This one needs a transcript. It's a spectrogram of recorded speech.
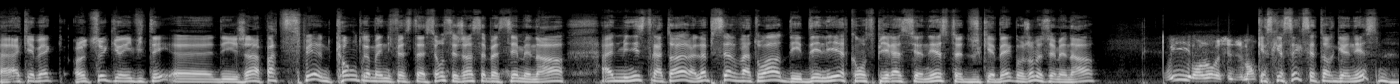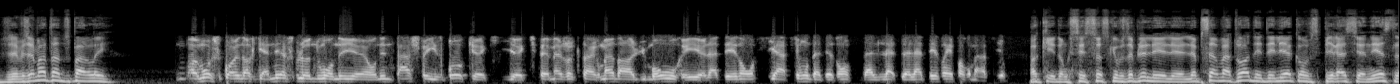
Euh, à Québec, un de ceux qui a invité euh, des gens à participer à une contre-manifestation, c'est Jean-Sébastien Ménard, administrateur à l'Observatoire des délires conspirationnistes du Québec. Bonjour, Monsieur Ménard. Oui, bonjour, M. Dumont. Qu'est-ce que c'est que cet organisme? J'avais jamais entendu parler. Moi, je suis pas un organisme. Là. Nous, on est, euh, on est une page Facebook euh, qui, euh, qui fait majoritairement dans l'humour et la dénonciation de la, déson- de la- de la désinformation. OK, donc c'est ça, ce que vous appelez le- le- l'observatoire des délires conspirationnistes,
